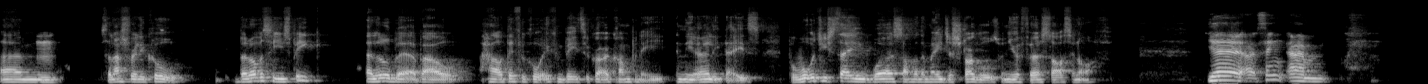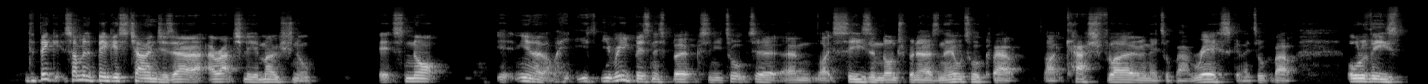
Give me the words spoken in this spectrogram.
Um, mm. So that's really cool. But obviously, you speak a little bit about how difficult it can be to grow a company in the early days. But what would you say were some of the major struggles when you were first starting off? Yeah, I think um, the big some of the biggest challenges are, are actually emotional. It's not you know you, you, read business books and you talk to um, like seasoned entrepreneurs and they all talk about like cash flow and they talk about risk and they talk about all of these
